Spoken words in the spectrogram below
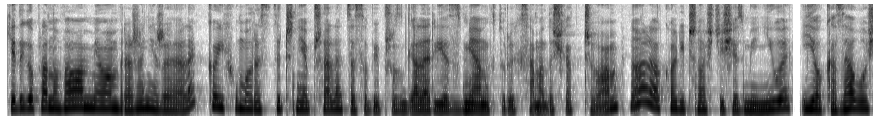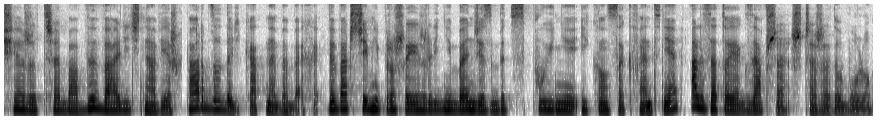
Kiedy go planowałam, miałam wrażenie, że lekko i humorystycznie przelecę sobie przez galerię zmian, których sama doświadczyłam, no ale okoliczności się zmieniły i okazało się, że trzeba wywalić na wierzch bardzo delikatne bebechy. Wybaczcie mi proszę, jeżeli nie będzie zbyt spójnie i konsekwentnie, ale za to jak zawsze szczerze do bólu.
